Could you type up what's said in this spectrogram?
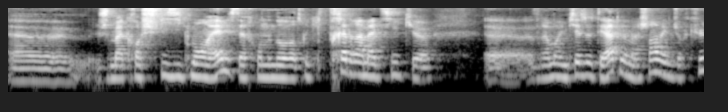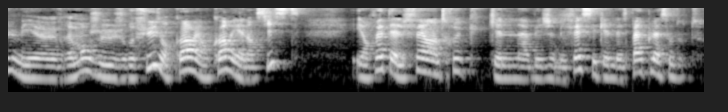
Euh, je m'accroche physiquement à elle, c'est-à-dire qu'on est dans un truc très dramatique. euh, euh, vraiment une pièce de théâtre, le machin, avec du recul, mais vraiment, je, je refuse encore et encore, et elle insiste. Et en fait, elle fait un truc qu'elle n'avait jamais fait, c'est qu'elle laisse pas de place au doute.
